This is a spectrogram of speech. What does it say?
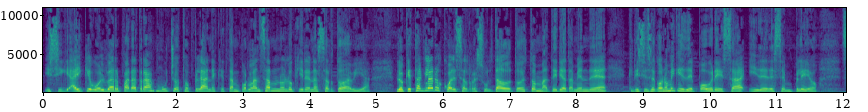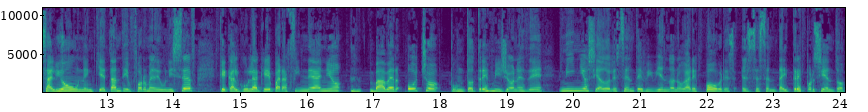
y si hay que volver para atrás, muchos de estos planes que están por lanzar no lo quieren hacer todavía. Lo que está claro es cuál es el resultado de todo esto en materia también de crisis económica y de pobreza y de desempleo. Salió un inquietante informe de UNICEF que calcula que para fin de año va a haber 8.3 millones de niños y adolescentes viviendo en hogares pobres. El 63%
